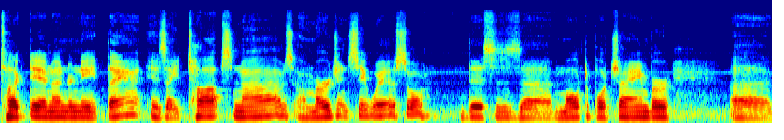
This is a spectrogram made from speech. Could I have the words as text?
Tucked in underneath that is a Tops Knives emergency whistle. This is a multiple chamber. Uh,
